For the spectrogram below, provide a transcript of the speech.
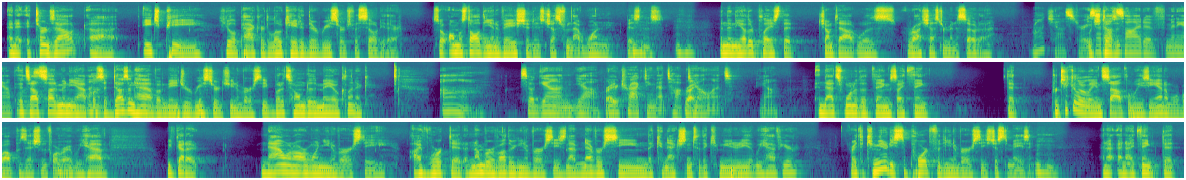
And it, it turns out uh, HP, Hewlett Packard located their research facility there. So almost all the innovation is just from that one business. Mm-hmm. And then the other place that jumped out was Rochester, Minnesota. Rochester. Is that outside of Minneapolis? It's outside of Minneapolis. Uh-huh. It doesn't have a major research university, but it's home to the Mayo Clinic. Ah. So again, yeah, right. we're attracting that top right. talent. Yeah. And that's one of the things I think that particularly in South Louisiana we're well positioned for, mm-hmm. right? We have we've got a now an R1 university. I've worked at a number of other universities and I've never seen the connection to the community that we have here. Right? The community support for the university is just amazing. Mm-hmm. And, I, and I think that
